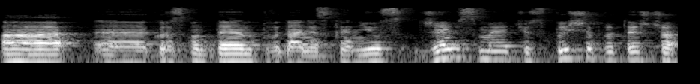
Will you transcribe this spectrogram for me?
А е, кореспондент видання Sky News Джеймс Меттюс пише про те, що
